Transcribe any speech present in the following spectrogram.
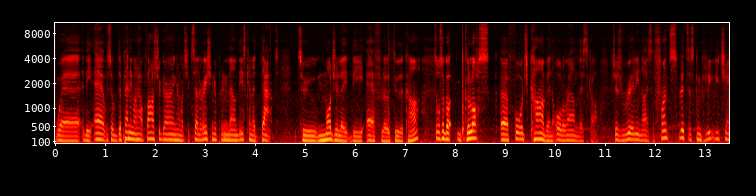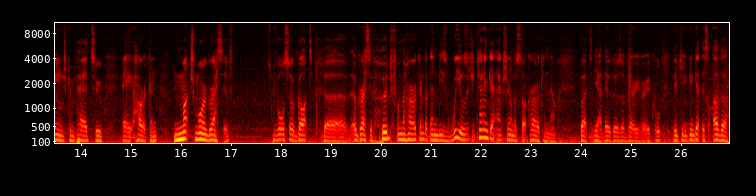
where the air, so depending on how fast you're going, how much acceleration you're putting down, these can adapt to modulate the airflow through the car. It's also got gloss uh, forged carbon all around this car, which is really nice. The front split has completely changed compared to a Huracan, much more aggressive. We've also got the aggressive hood from the Huracan, but then these wheels, which you can get actually on a stock Huracan now. But mm. yeah, those, those are very, very cool. Can, you can get this other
